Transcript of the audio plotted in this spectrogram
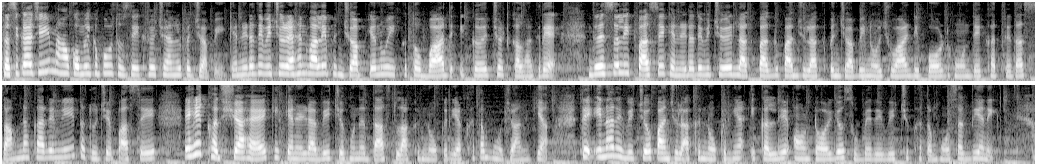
ਸਤਿ ਸ਼੍ਰੀ ਅਕਾਲ ਜੀ, ਮੈਂ ਕੋਮਲ ਕਪੂਰ, ਤੁਸੀਂ ਦੇਖ ਰਹੇ ਹੋ ਚੈਨਲ ਪੰਜਾਬੀ। ਕੈਨੇਡਾ ਦੇ ਵਿੱਚ ਰਹਿਣ ਵਾਲੇ ਪੰਜਾਬੀਆਂ ਨੂੰ ਇੱਕ ਤੋਂ ਬਾਅਦ ਇੱਕ ਝਟਕਾ ਲੱਗ ਰਿਹਾ ਹੈ। ਦਰਅਸਲ, ਇੱਕ ਪਾਸੇ ਕੈਨੇਡਾ ਦੇ ਵਿੱਚ ਲਗਭਗ 5 ਲੱਖ ਪੰਜਾਬੀ ਨੌਜਵਾਨ ਡਿਪੋਰਟ ਹੋਣ ਦੇ ਖਤਰੇ ਦਾ ਸਾਹਮਣਾ ਕਰ ਰਹੇ ਨੇ, ਤਾਂ ਦੂਜੇ ਪਾਸੇ ਇਹ ਖਦਸ਼ਾ ਹੈ ਕਿ ਕੈਨੇਡਾ ਵਿੱਚ ਹੁਣ 10 ਲੱਖ ਨੌਕਰੀਆਂ ਖਤਮ ਹੋ ਜਾਣਗੀਆਂ ਤੇ ਇਹਨਾਂ ਦੇ ਵਿੱਚੋਂ 5 ਲੱਖ ਨੌਕਰੀਆਂ ਇਕੱਲੇ ਔਨਟਾਰੀਓ ਸੂਬੇ ਦੇ ਵਿੱਚ ਖਤਮ ਹੋ ਸਕਦੀਆਂ ਨੇ।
